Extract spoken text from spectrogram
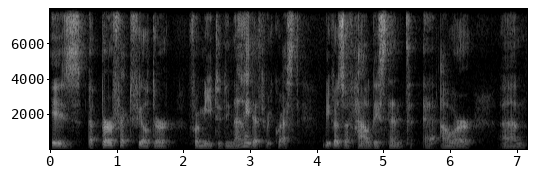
is a perfect filter for me to deny that request because of how distant uh, our um,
